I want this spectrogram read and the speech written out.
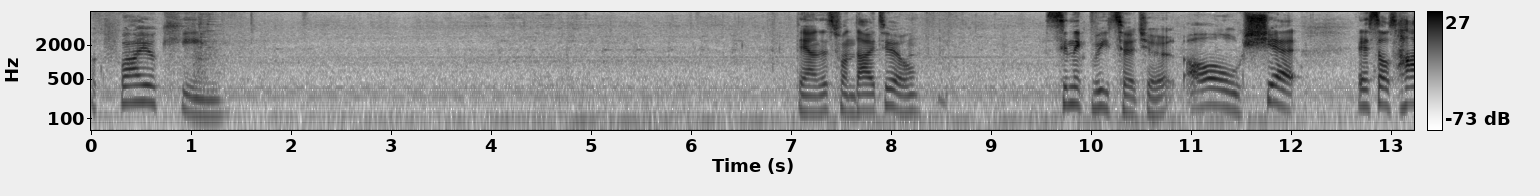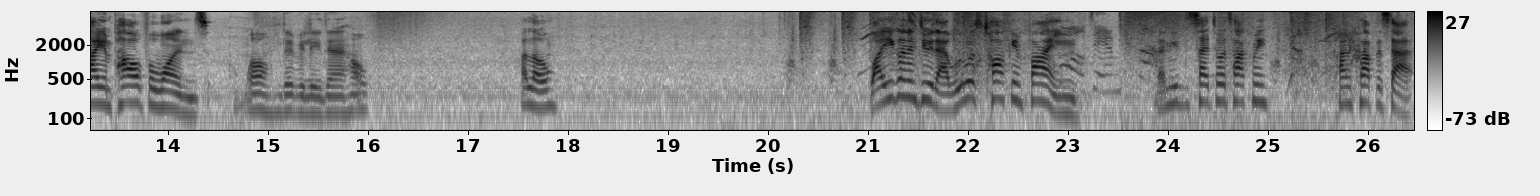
Acquire King. Damn, this one died too. Synod researcher. Oh shit. It's those high and powerful ones. Well, they really didn't help. Hello. Why are you gonna do that? We was talking fine. Then you decide to attack me? Kind of crap is that?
